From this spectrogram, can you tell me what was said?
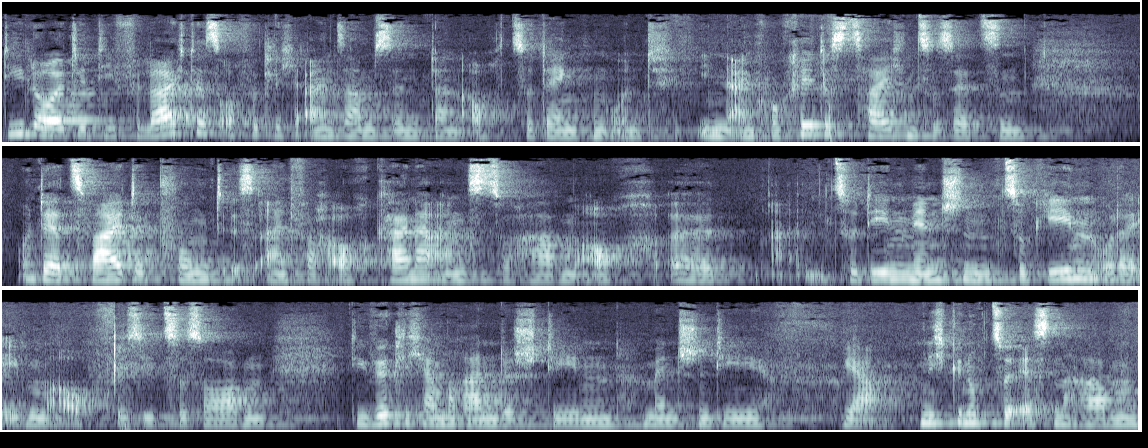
die Leute, die vielleicht jetzt auch wirklich einsam sind, dann auch zu denken und ihnen ein konkretes Zeichen zu setzen. Und der zweite Punkt ist einfach auch keine Angst zu haben, auch äh, zu den Menschen zu gehen oder eben auch für sie zu sorgen, die wirklich am Rande stehen. Menschen, die ja nicht genug zu essen haben,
